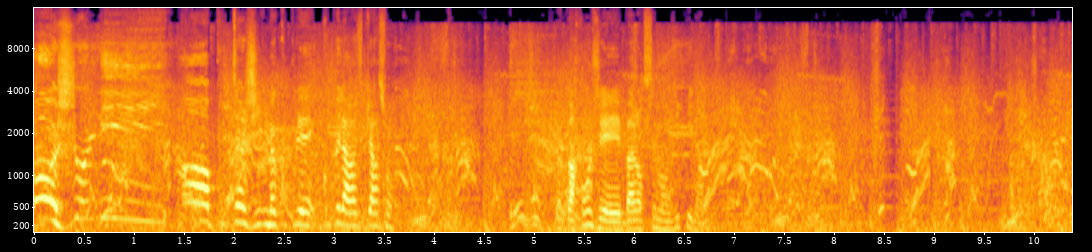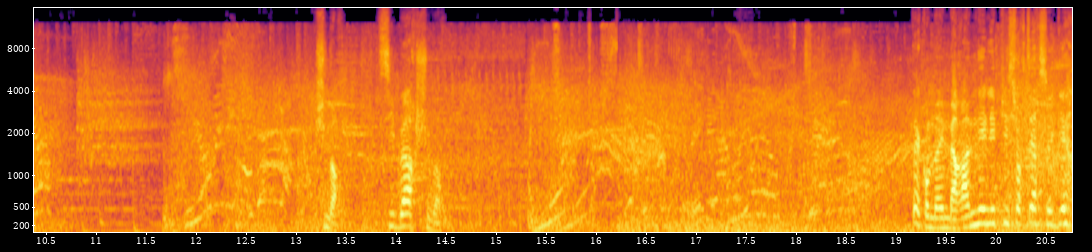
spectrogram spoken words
Oh, joli Oh, putain, il m'a coupé, coupé la respiration. Par contre, j'ai balancé mon VP là. Je suis mort. 6 barres, je suis mort. Putain, comment il m'a ramené les pieds sur terre ce gars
